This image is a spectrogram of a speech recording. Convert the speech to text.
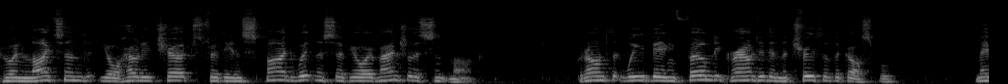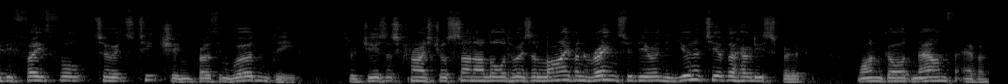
who enlightened your holy church through the inspired witness of your evangelist St. Mark, grant that we, being firmly grounded in the truth of the gospel, may be faithful to its teaching both in word and deed, through Jesus Christ, your Son, our Lord, who is alive and reigns with you in the unity of the Holy Spirit, one God, now and forever.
